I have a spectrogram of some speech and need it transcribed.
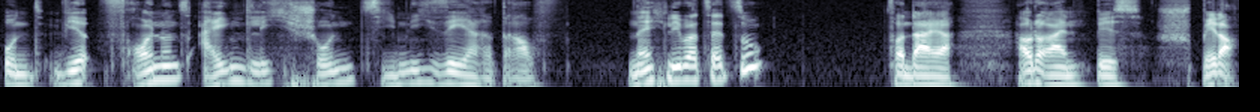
Und wir freuen uns eigentlich schon ziemlich sehr drauf. Nicht, lieber Zetsu? Von daher, haut rein, bis später.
